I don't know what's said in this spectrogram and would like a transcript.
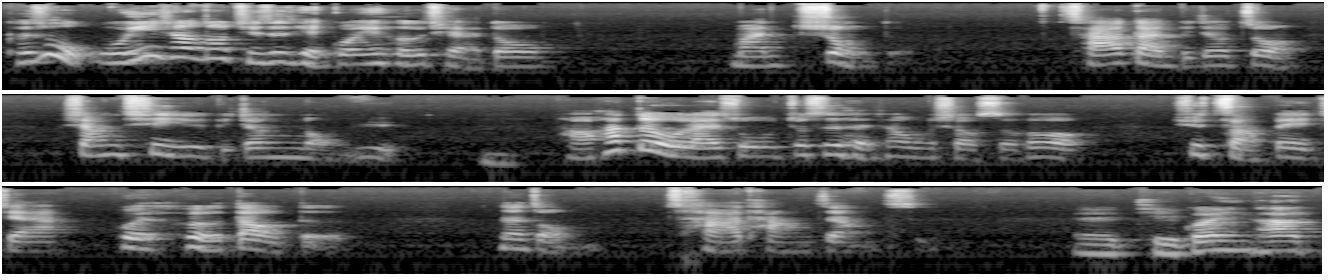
可是我我印象中，其实铁观音喝起来都蛮重的，茶感比较重，香气比较浓郁。嗯，好，它对我来说就是很像我小时候去长辈家会喝到的那种茶汤这样子。呃，铁观音它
